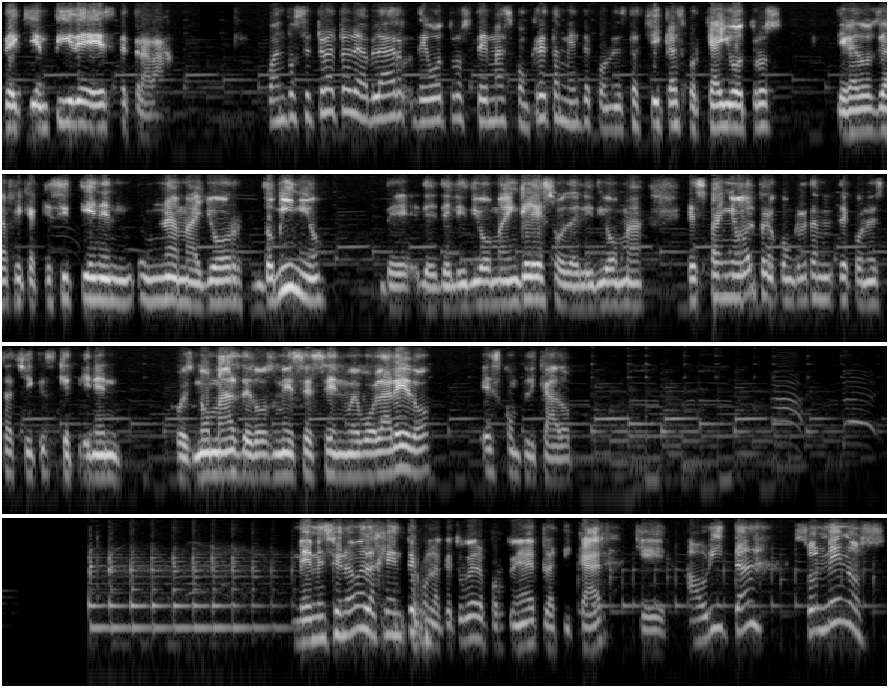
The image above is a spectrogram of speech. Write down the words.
de quien pide este trabajo. Cuando se trata de hablar de otros temas, concretamente con estas chicas, porque hay otros llegados de África que sí tienen un mayor dominio de, de, del idioma inglés o del idioma español, pero concretamente con estas chicas que tienen pues no más de dos meses en Nuevo Laredo, es complicado. Me mencionaba la gente con la que tuve la oportunidad de platicar que ahorita son menos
